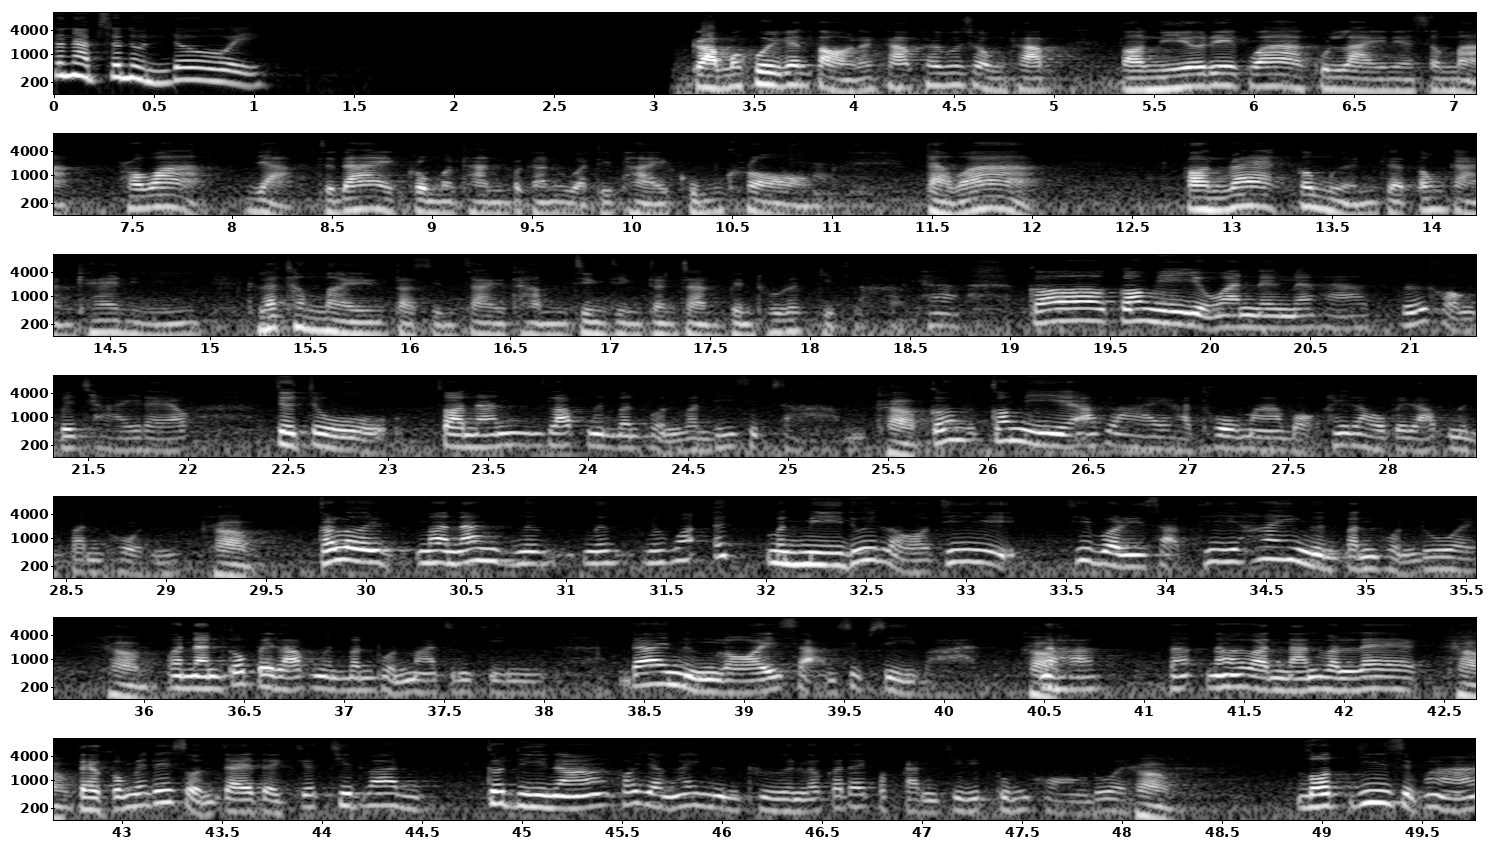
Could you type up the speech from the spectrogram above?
สนับสนุนโดย กลับมาคุยกันต่อนะครับท่านผู้ชมครับ ตอนนี้เรียกว่าคุณไลเนี่ยสมัคร เพราะว่าอยากจะได้กรมธรรม์ประกันอุบัติภัยคุ้มครอง แต่ว่าตอนแรกก็เหมือนจะต้องการแค่นี้ และทำไมตัดสินใจทำจริง ๆ จัง ๆ เป็นธุรกิจล่ะครับ ค่ะก็ก็มีอยู่วันหนึ่งนะคะ ซื้อของไปใช้แล้วจู่ๆตอนนั้นรับเงินปันผลวันที่ 13 ครับ ก็ก็มีอัพไลน์ค่ะโทรมาบอกให้เราไปรับเงินปันผล ครับ ก็เลยมานั่งนึกนึกนึกว่าเอ๊ะมันมีด้วยเหรอที่ที่บริษัทที่ให้เงินปันผลด้วย ครับวันนั้นก็ไปรับเงินปันผลมาจริง ๆ ได้ 134 บาทครับนะคะณณวันนั้นวันแรก ครับแต่ก็ไม่ได้สนใจแต่ก็คิดว่าก็ดีนะเขายังให้เงินคืน แล้วก็ได้ประกันชีวิตคุ้มครองด้วย ครับ ลด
